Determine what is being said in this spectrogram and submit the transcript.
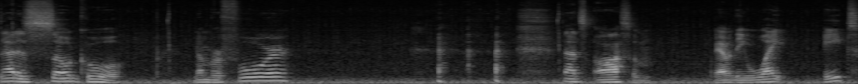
that is so cool. Number four. That's awesome. We have the white 8,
